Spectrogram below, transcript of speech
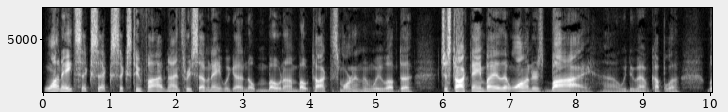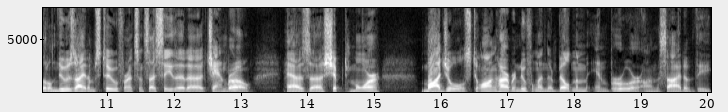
One eight six six six two five nine three seven eight. We got an open boat on Boat Talk this morning, and we love to just talk to anybody that wanders by. Uh, we do have a couple of little news items too. For instance, I see that uh, Cianbro has uh, shipped more modules to Long Harbor, Newfoundland. They're building them in Brewer on the side of the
